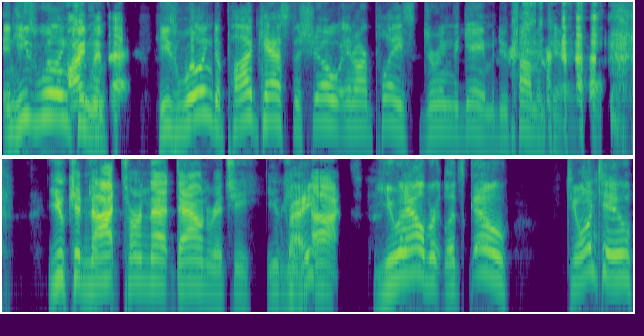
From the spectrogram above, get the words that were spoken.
and he's willing to with that. he's willing to podcast the show in our place during the game and do commentary. you cannot turn that down, Richie. You Right? cannot. you and Albert, let's go two on two.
